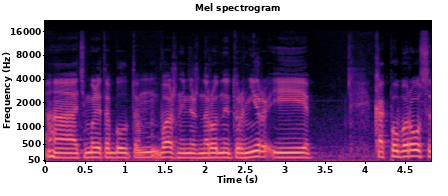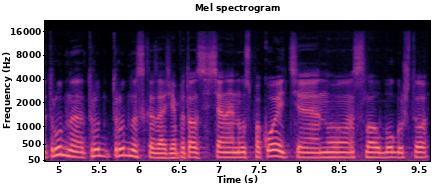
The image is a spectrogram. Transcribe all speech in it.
Тем более это был там важный международный турнир, и как поборолся, трудно, труд, трудно сказать. Я пытался себя, наверное, успокоить, э, но слава богу, что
